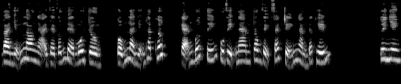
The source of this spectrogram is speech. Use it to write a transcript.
và những lo ngại về vấn đề môi trường cũng là những thách thức cản bước tiến của Việt Nam trong việc phát triển ngành đất hiếm. Tuy nhiên,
